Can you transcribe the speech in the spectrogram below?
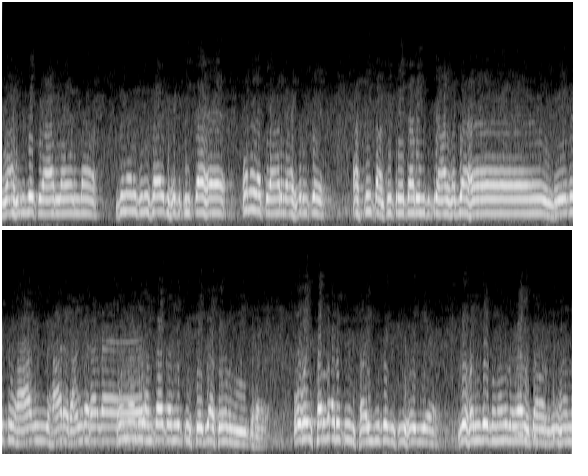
ਵਾਹਿਗੁਰੂ ਦੇ ਪਿਆਰ ਲਾਉਣ ਦਾ। ਜਿਨ੍ਹਾਂ ਨੇ ਗੁਰੂ ਸਾਹਿਬ ਜੀ ਹਿੱਤ ਕੀਤਾ ਹੈ ਉਹਨਾਂ ਦਾ ਪਿਆਰ ਵਾਹਿਗੁਰੂ ਕੇ ਅਸਲੀ ਭਾਂਤੀ ਪ੍ਰੇਤਾ ਦੇ ਵਿੱਚ ਪਿਆਰ ਵਜਿਆ ਹੈ। ਦੇਵ ਸੁਹਾਵੀ ਹਰ ਰੰਗ ਰਵੈ। ਉਹਨਾਂ ਦੀ ਅੰਤਾ ਕਰਨ ਦੀ ਸੇਜਾ ਸੇਵ ਨੀਤ ਹੈ। ਉਹ ਹੀ ਸਰਵਾ ਰੂਪੀ ਵਿਸਾਰੀ ਜੀ ਤੇ ਵਿਸੀ ਹੋਈ ਹੈ। ਜੋ ਹਰੀ ਦੇ ਗੁਣਾਂ ਨੂੰ ਦਇਆ ਉਚਾਰਦੇ ਹਨ।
